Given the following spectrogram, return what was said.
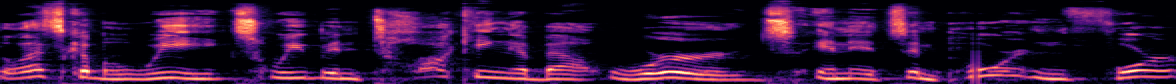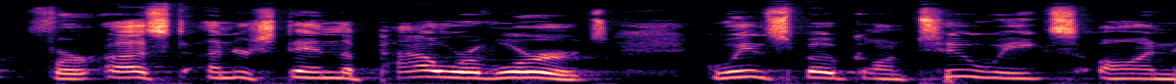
the last couple of weeks we've been talking about words and it's important for for us to understand the power of words gwen spoke on two weeks on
